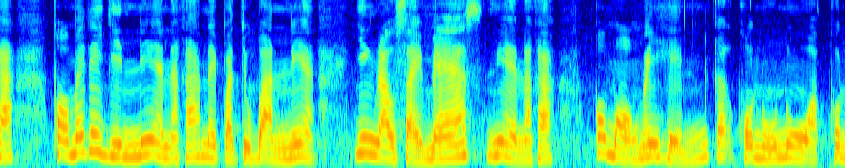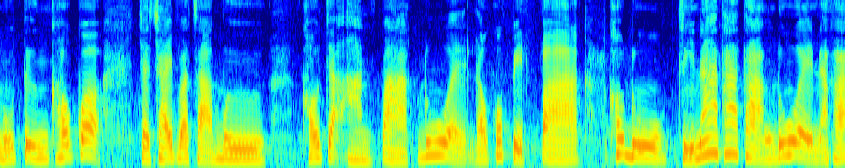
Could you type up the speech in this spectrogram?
คะ พอไม่ได้ยินเนี่ยนะคะในปัจจุบันเนี่ยยิ่งเราใส่แมสเนี่ยนะคะก็มองไม่เห็นก็คนหูหนวก คนหูตึงเขาก็จะใช้ภาษามือ เขาจะอ่านปากด้วย เราก็ปิดปาก เขาดูสีหน้าท่าทางด้วยนะคะ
